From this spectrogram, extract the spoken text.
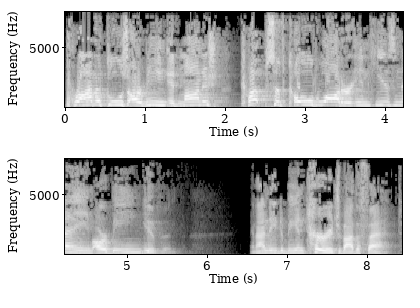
Prodigals are being admonished. Cups of cold water in His name are being given. And I need to be encouraged by the fact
